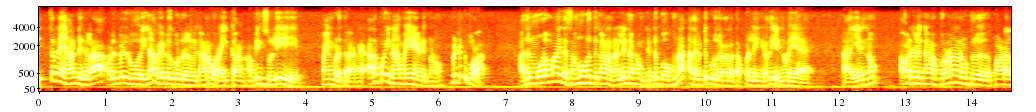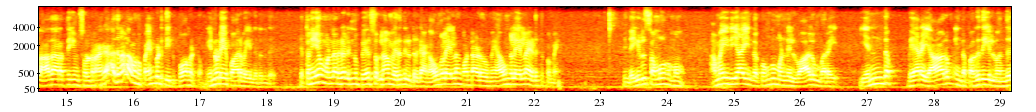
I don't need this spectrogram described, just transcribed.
இத்தனை ஆண்டுகளாக வல்வில் ஓரினா வேட்டுக்கொண்டர்களுக்கான ஒரு ஐக்கான் அப்படின்னு சொல்லி பயன்படுத்துகிறாங்க அதை போய் நாம ஏன் எடுக்கணும்? விட்டுட்டு போகலாம் அதன் மூலமாக இந்த சமூகத்துக்கான நல்லிணக்கம் கெட்டு போகும்னா அதை விட்டு கொடுக்குறதுல தப்பு இல்லைங்கிறது என்னுடைய எண்ணம். அவர்களுக்கான புறநானூற்று பாடல் ஆதாரத்தையும் சொல்கிறாங்க அதனால் அவங்க பயன்படுத்திட்டு போகட்டும் என்னுடைய பார்வையிலிருந்து. எத்தனையோ மன்னர்கள் இன்னும் பேர் சொல்லாமல் இருந்துகிட்டு இருக்காங்க. அவங்களையெல்லாம் கொண்டாடுவோமே அவங்களையெல்லாம் எடுத்துப்போமே. இந்த இரு சமூகமும் அமைதியாக இந்த கொங்கு மண்ணில் வாழும் வரை எந்த வேற யாரும் இந்த பகுதியில் வந்து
